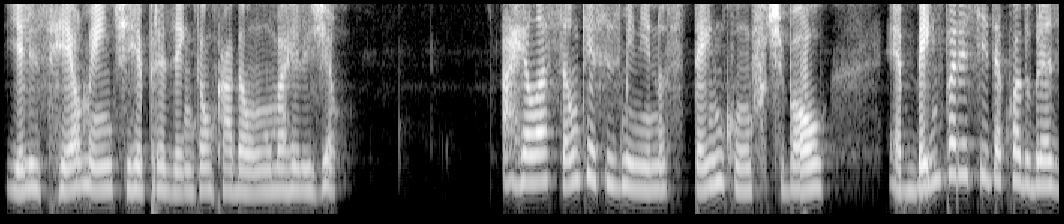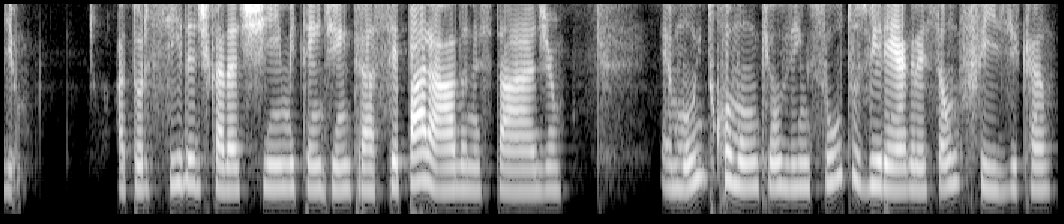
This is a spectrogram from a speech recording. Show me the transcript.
e eles realmente representam cada um uma religião. A relação que esses meninos têm com o futebol é bem parecida com a do Brasil. A torcida de cada time tende a entrar separada no estádio. É muito comum que os insultos virem agressão física.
